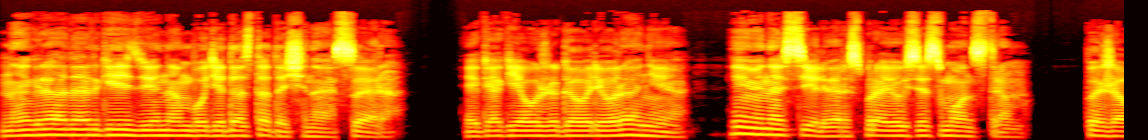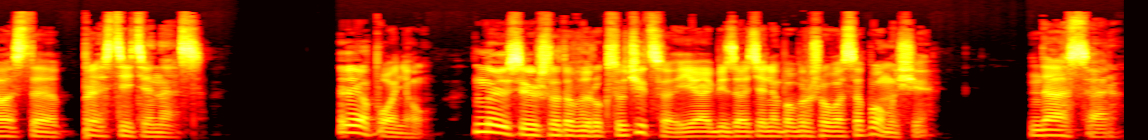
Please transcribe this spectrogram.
«Награды от гильдии нам будет достаточно, сэр», и как я уже говорил ранее, именно Сильвер справился с монстром. Пожалуйста, простите нас. Я понял. Но если что-то вдруг случится, я обязательно попрошу вас о помощи. Да, сэр.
